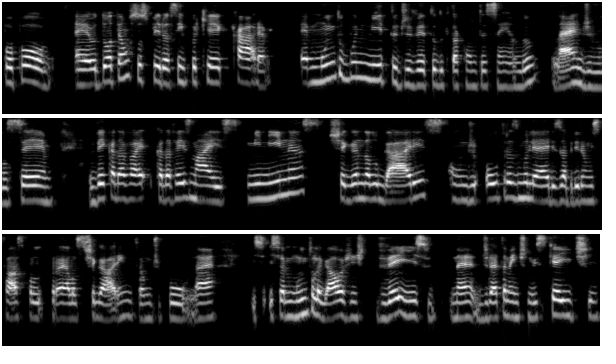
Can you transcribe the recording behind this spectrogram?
Popô, é, eu dou até um suspiro assim, porque, cara, é muito bonito de ver tudo que está acontecendo, né? De você ver cada, cada vez mais meninas chegando a lugares onde outras mulheres abriram espaço para elas chegarem. Então, tipo, né? Isso, isso, é muito legal. A gente vê isso, né? Diretamente no skate.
